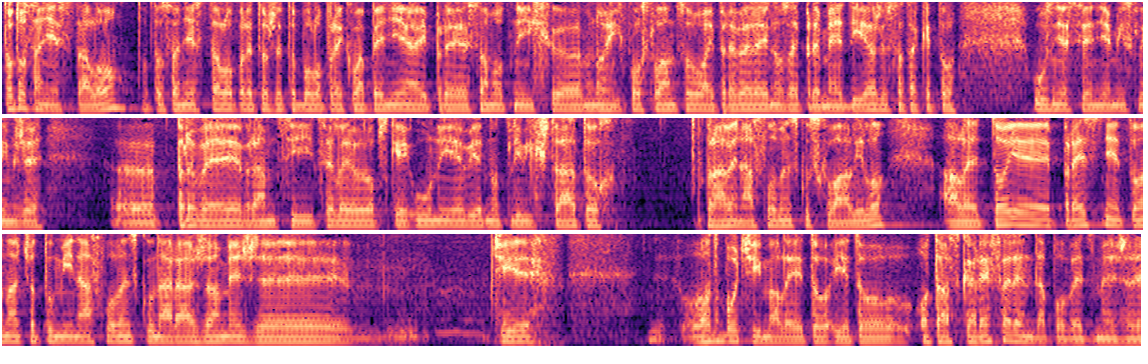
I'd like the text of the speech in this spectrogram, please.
Toto sa nestalo. Toto sa nestalo, pretože to bolo prekvapenie aj pre samotných mnohých poslancov, aj pre verejnosť, aj pre médiá, že sa takéto uznesenie, myslím, že e, prvé v rámci celej Európskej únie v jednotlivých štátoch práve na Slovensku schválilo, ale to je presne to, na čo tu my na Slovensku narážame, že či je, odbočím, ale je to, je to otázka referenda, povedzme, že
